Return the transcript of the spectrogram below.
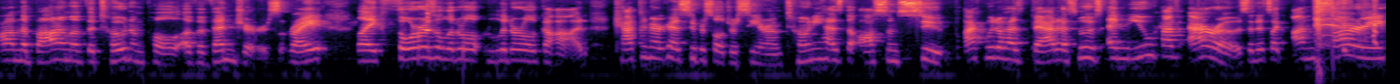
on the bottom of the totem pole of Avengers, right? Like Thor is a literal literal god. Captain America has super soldier serum. Tony has the awesome suit. Black Widow has badass moves, and you have arrows. And it's like, I'm sorry,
